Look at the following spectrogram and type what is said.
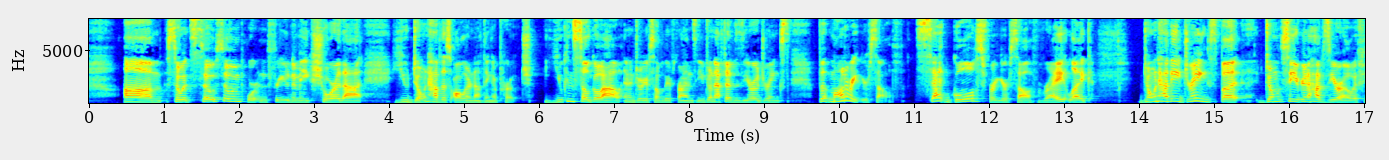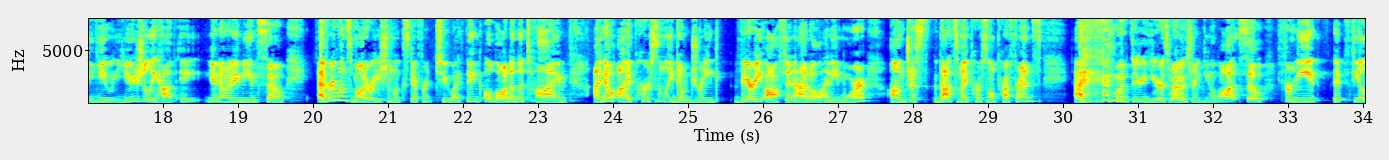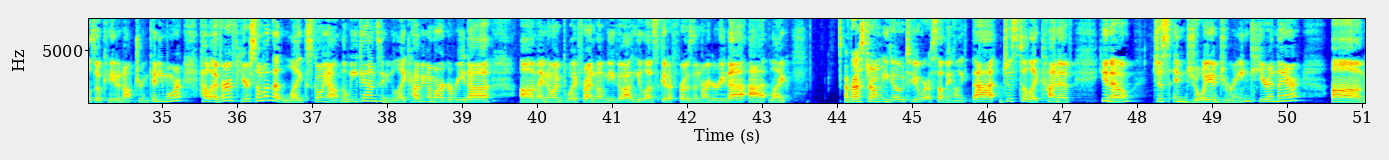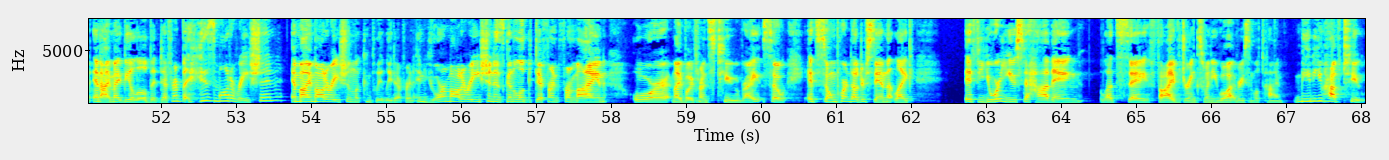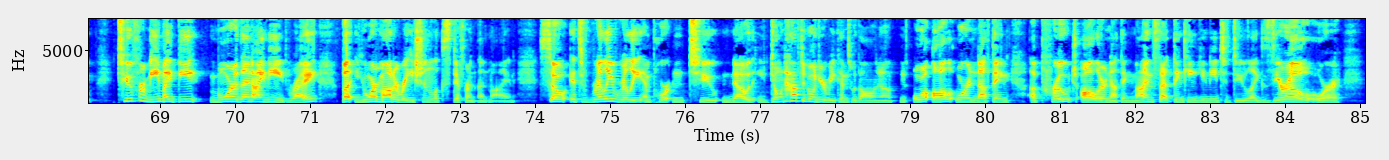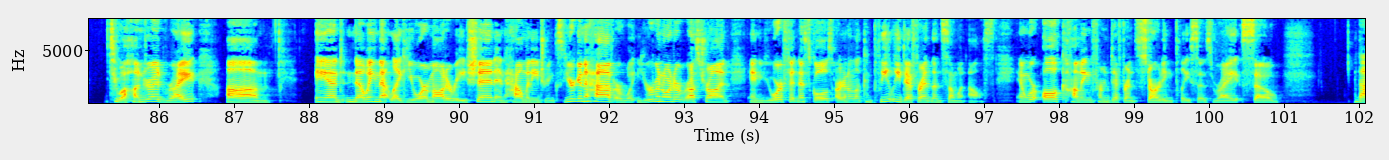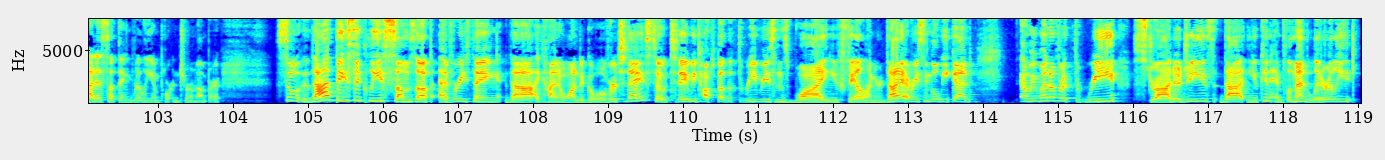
um, so it's so, so important for you to make sure that you don't have this all or nothing approach. You can still go out and enjoy yourself with your friends. You don't have to have zero drinks, but moderate yourself. Set goals for yourself, right? Like, don't have eight drinks, but don't say you're going to have zero if you usually have eight. You know what I mean? So everyone's moderation looks different too. I think a lot of the time, I know I personally don't drink very often at all anymore. Um, just that's my personal preference. I went through years where I was drinking a lot. So for me, it, it, feels okay to not drink anymore. However, if you're someone that likes going out on the weekends and you like having a margarita, um, I know my boyfriend, when we go out, he loves to get a frozen margarita at like a restaurant we go to or something like that, just to like kind of, you know, just enjoy a drink here and there. Um, and I might be a little bit different, but his moderation and my moderation look completely different. And your moderation is going to look different from mine or my boyfriend's too, right? So it's so important to understand that, like, if you're used to having, let's say, five drinks when you go out every single time, maybe you have two two for me might be more than I need, right? But your moderation looks different than mine. So it's really, really important to know that you don't have to go into your weekends with all or all or nothing approach, all or nothing mindset, thinking you need to do like zero or to a hundred, right? Um, and knowing that like your moderation and how many drinks you're going to have or what you're going to order at a restaurant and your fitness goals are going to look completely different than someone else and we're all coming from different starting places right so that is something really important to remember so that basically sums up everything that I kind of wanted to go over today. So today we talked about the three reasons why you fail on your diet every single weekend. And we went over three strategies that you can implement literally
